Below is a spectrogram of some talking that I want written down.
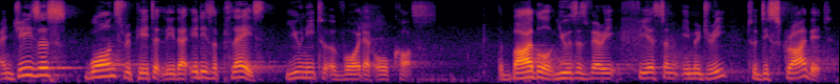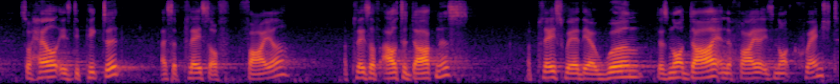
And Jesus warns repeatedly that it is a place you need to avoid at all costs. The Bible uses very fearsome imagery to describe it. So hell is depicted as a place of fire, a place of outer darkness, a place where their worm does not die and the fire is not quenched.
